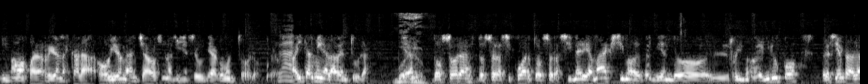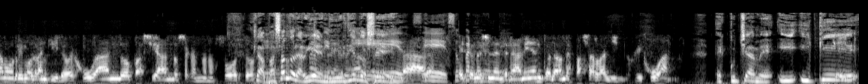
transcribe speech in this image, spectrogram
y vamos para arriba en la escala. Obvio, enganchados en una línea de seguridad como en todos los juegos. Ahí termina la aventura. Bueno. Dos horas, dos horas y cuarto, dos horas y media máximo, dependiendo el ritmo del grupo. Pero siempre hablamos de un ritmo tranquilo, ¿eh? jugando, paseando, sacándonos fotos. Claro, pasándola bien, divirtiéndose. Esto no es un entrenamiento, la onda es pasarla lindo, y jugando. Escúchame, ¿y, y qué,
